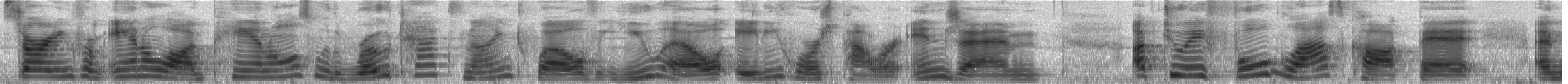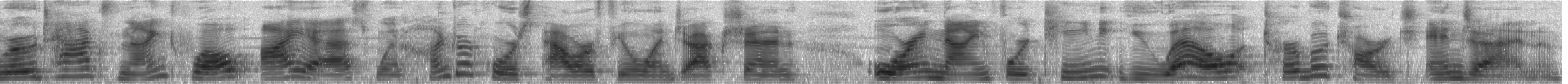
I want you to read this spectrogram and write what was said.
starting from analog panels with Rotax 912 UL 80 horsepower engine, up to a full glass cockpit and Rotax 912 IS 100 horsepower fuel injection or a 914 UL turbocharged engine.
